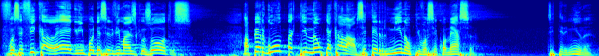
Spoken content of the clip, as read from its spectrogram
Você fica alegre em poder servir mais do que os outros? A pergunta que não quer calar: você termina o que você começa? Você termina?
